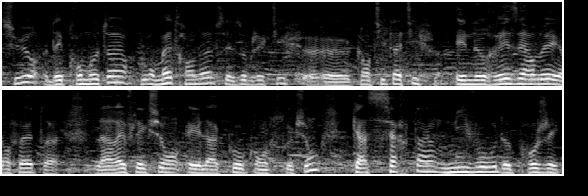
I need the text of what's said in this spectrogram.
sur des promoteurs pour mettre en œuvre ces objectifs euh, quantitatifs et ne réserver en fait la réflexion et la co-construction qu'à certains niveaux de projet.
